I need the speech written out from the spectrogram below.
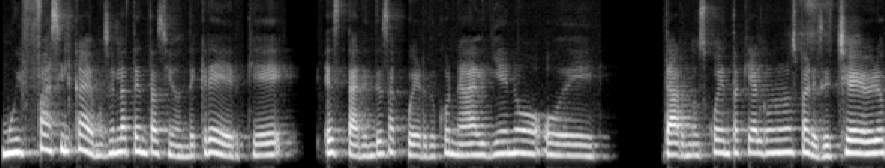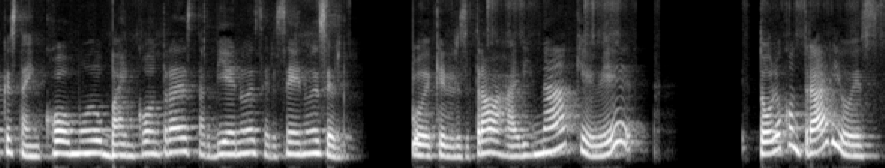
muy fácil caemos en la tentación de creer que estar en desacuerdo con alguien o, de darnos cuenta que algo no nos parece chévere o que está incómodo, va en contra de estar bien o de ser seno, de ser o de quererse trabajar y nada que ver. Todo lo contrario, es,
